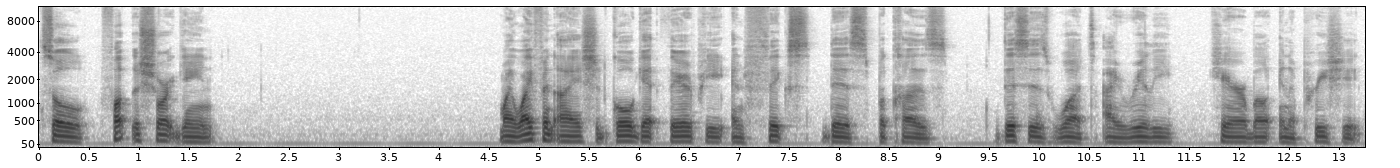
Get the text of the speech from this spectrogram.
So fuck the short gain. My wife and I should go get therapy and fix this because this is what I really care about and appreciate.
